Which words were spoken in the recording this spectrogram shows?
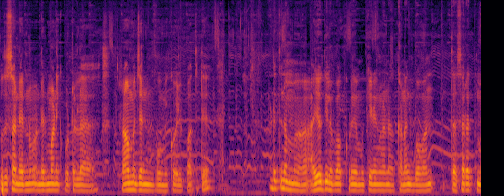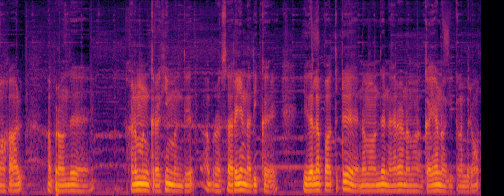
புதுசாக நிர்ம நிர்மாணிக்கப்பட்டுள்ள ராம ஜென்மபூமி கோயில் பார்த்துட்டு அடுத்து நம்ம அயோத்தியில் பார்க்கக்கூடிய முக்கிய இடங்களான கனக் பவன் தசரத் மஹால் அப்புறம் வந்து ஹனுமன் கிரகி மந்திர் அப்புறம் சரையன் நதிக்கரை இதெல்லாம் பார்த்துட்டு நம்ம வந்து நேராக நம்ம கயா நோக்கி கிளம்பிடுவோம்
